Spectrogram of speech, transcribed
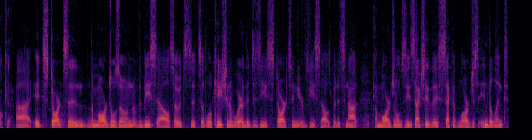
Okay. Uh, it starts in the marginal zone of the B cell, so it's, it's a location of where the disease starts in your B cells, but it's not a marginal disease. It's actually the second largest indolent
